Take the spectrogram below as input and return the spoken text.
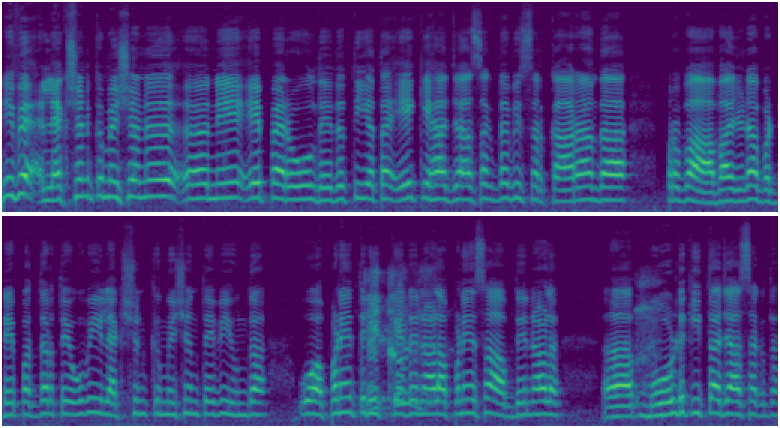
ਨਹੀਂ ਫਿਰ ਇਲੈਕਸ਼ਨ ਕਮਿਸ਼ਨ ਨੇ ਇਹ ਪੈਰੋਲ ਦੇ ਦਿੱਤੀ ਹੈ ਤਾਂ ਇਹ ਕਿਹਾ ਜਾ ਸਕਦਾ ਵੀ ਸਰਕਾਰਾਂ ਦਾ ਪ੍ਰਭਾਵ ਆ ਜਿਹੜਾ ਵੱਡੇ ਪੱਧਰ ਤੇ ਉਹ ਵੀ ਇਲੈਕਸ਼ਨ ਕਮਿਸ਼ਨ ਤੇ ਵੀ ਹੁੰਦਾ ਉਹ ਆਪਣੇ ਤਰੀਕੇ ਦੇ ਨਾਲ ਆਪਣੇ ਹਿਸਾਬ ਦੇ ਨਾਲ ਮੋਲਡ ਕੀਤਾ ਜਾ ਸਕਦਾ।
